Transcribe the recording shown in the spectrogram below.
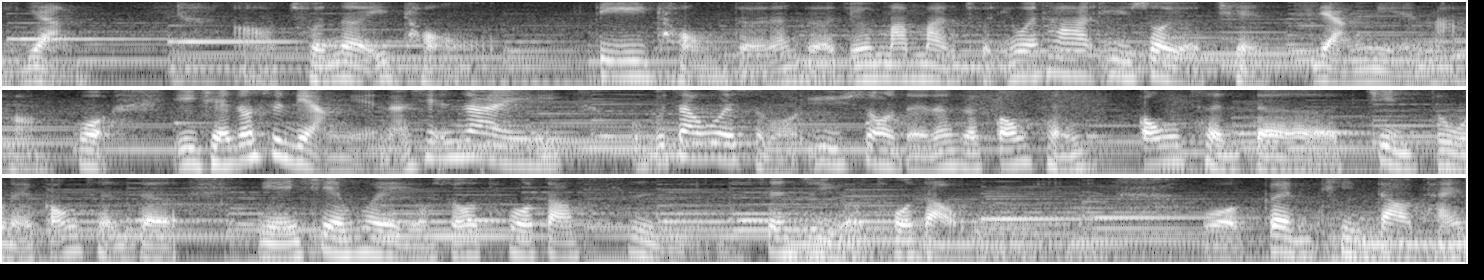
一样啊，存了一桶。第一桶的那个就慢慢存，因为它预售有前两年嘛，哈，我以前都是两年了，现在我不知道为什么预售的那个工程工程的进度呢，工程的年限会有时候拖到四年，甚至有拖到五年了。我更听到台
